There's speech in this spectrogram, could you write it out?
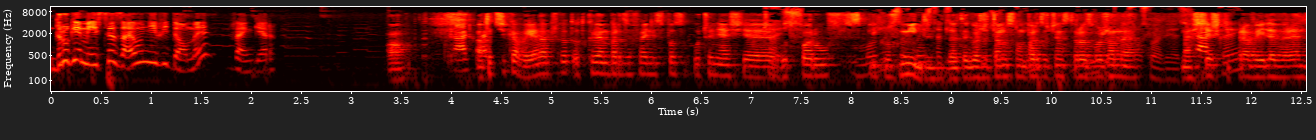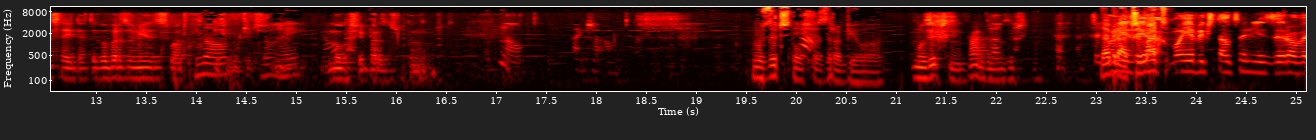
drugie miejsce zajął niewidomy Węgier. O. Tak, A to ciekawe, ja na przykład odkryłem bardzo fajny sposób uczenia się Cześć. utworów z plików MIDI, takie dlatego że tam są bardzo często rozłożone na Tak. ścieżki Okej. prawej i lewej ręce i dlatego bardzo mi jest łatwo No, się uczyć. no hej. Mogę się bardzo szybko nauczyć. No, także o. Muzycznie się zrobiło. Muzycznie, bardzo muzycznie. Szczególnie, Dobra, że czy ja, macie- moje wykształcenie zerowe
